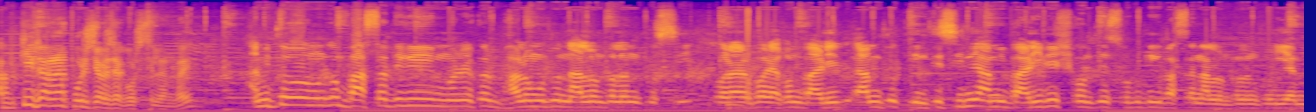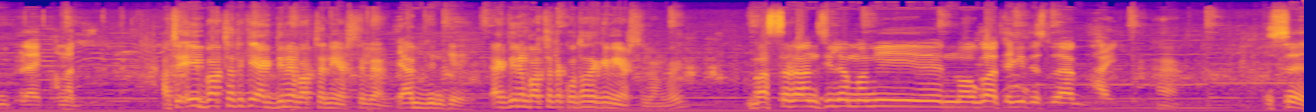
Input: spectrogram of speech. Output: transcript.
আপনি কি ধরনের পরিচর্যা করছিলেন ভাই? আমি তো মনে করেন বাচ্চা থেকে মনে করেন ভালো মতো লালন পালন করছি করার পর এখন বাড়ির আমি তো কিনতেছি না আমি বাড়িরই সন্তে ছোট থেকে বাচ্চা লালন পালন করি আমি প্রায় খামার আচ্ছা এই বাচ্চাটাকে একদিনে বাচ্চা নিয়ে আসছিলেন? একদিনকে। একদিনে বাচ্চাটা কোথা থেকে নিয়ে আসছিলেন ভাই? বাচ্চাটা আনছিলাম আমি নগা থেকে দিয়েছিল এক ভাই। হ্যাঁ। বুঝছেন?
